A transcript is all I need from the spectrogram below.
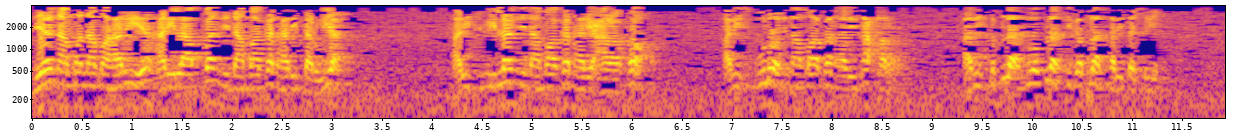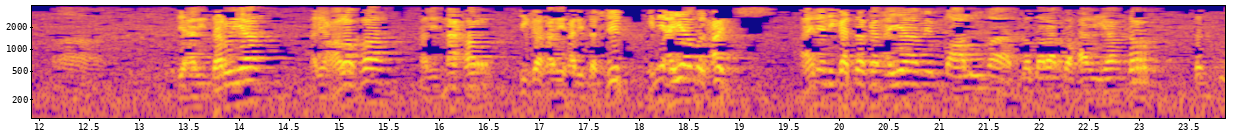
Dia nama-nama hari ya. Hari 8 dinamakan hari Tarwiyah. Hari 9 dinamakan hari Arafah. Hari 10 dinamakan hari Nahar. Hari 11, 12, 13 hari Tashriq. Ha. Di hari Tarwiyah, hari Arafah, hari Nahar, tiga hari hari Tashriq. Ini ayamul hajj. Ini yang dikatakan ayamim ma'lumat. Beberapa hari yang tertentu.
